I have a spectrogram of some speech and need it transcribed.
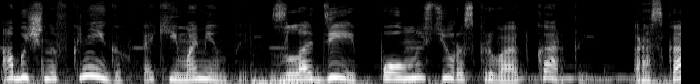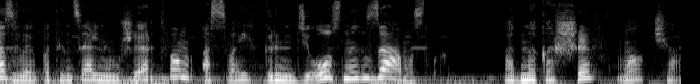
Обычно в книгах в такие моменты злодеи полностью раскрывают карты, рассказывая потенциальным жертвам о своих грандиозных замыслах. Однако шеф молчал.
